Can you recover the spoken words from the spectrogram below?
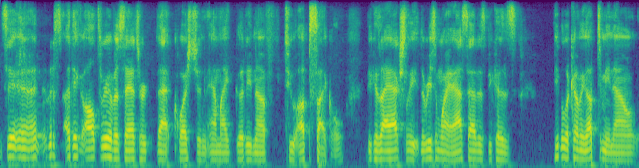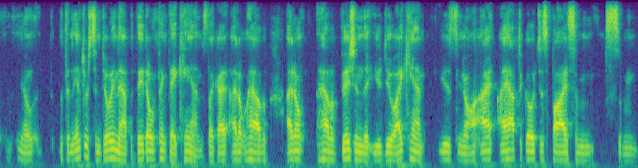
See, this, I think all three of us answered that question: Am I good enough to upcycle? Because I actually, the reason why I asked that is because people are coming up to me now, you know, with an interest in doing that, but they don't think they can. It's like I, I don't have, I don't have a vision that you do. I can't use, you know, I, I have to go just buy some some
